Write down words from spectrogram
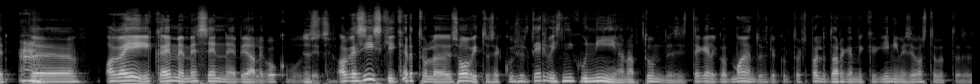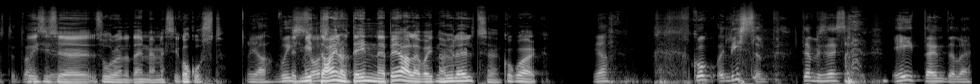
et äh, aga ei, ikka MMS enne peale kokkupuuteid. aga siiski Kertule soovitus, et kui sul tervis niikuinii annab tunda, siis tegelikult majanduslikult oleks palju targem ikkagi inimesi vastu võtta, sest et või siis äh, suurendada MMS-i kogust. jah, või siis mitte osta... ainult enne-peale, vaid noh, üleüldse kogu aeg. jah, kogu, lihtsalt, tead mis asja, ehita endale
